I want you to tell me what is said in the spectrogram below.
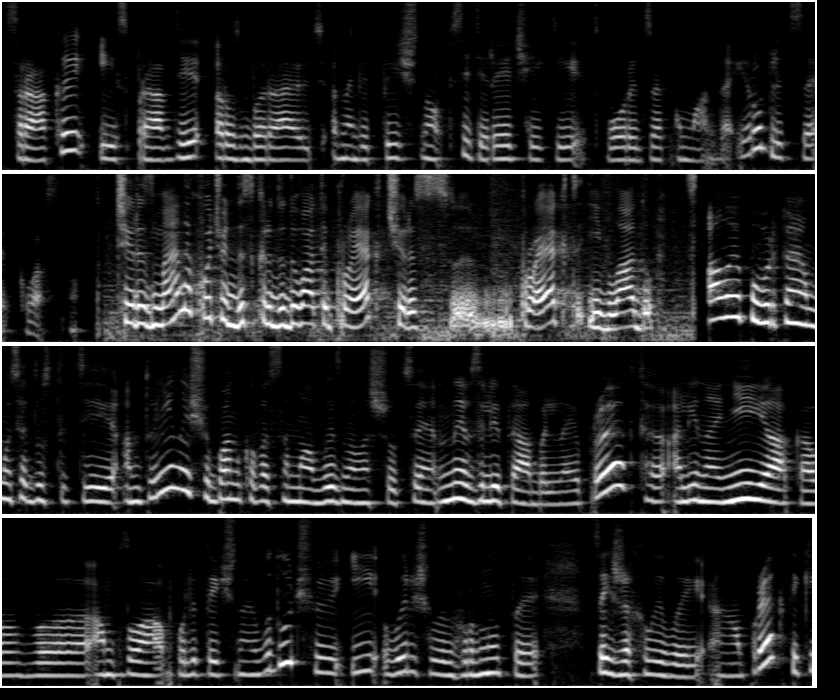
сраки, і справді розбирають аналітично всі ті речі, які творить за команда, і роблять це класно. Через мене хочуть дискредитувати проект через е, проект і владу. Але повертаємося до статті Антоніни, що банкова сама визнала, що це не взлітабельний проект. Аліна ніяка в амплуа політичної ведучої, і вирішили згорнути цей жахливий проект, який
